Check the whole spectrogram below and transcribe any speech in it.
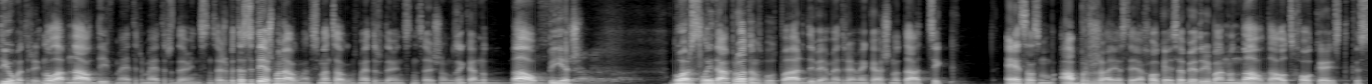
divi metri. Nu, labi, nav divi metri, metrs 96. Bet tas ir tieši man augumā. Tas ir mans augums, metrs 96. Un, zin, kā, nu, nav bieži. Nu, ar slīdām, protams, būtu pāri diviem metriem. Vienkārši nu, tā, cik es esmu apbružājies tajā hokeja sabiedrībā, nu, nav daudz hokeistu, kas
